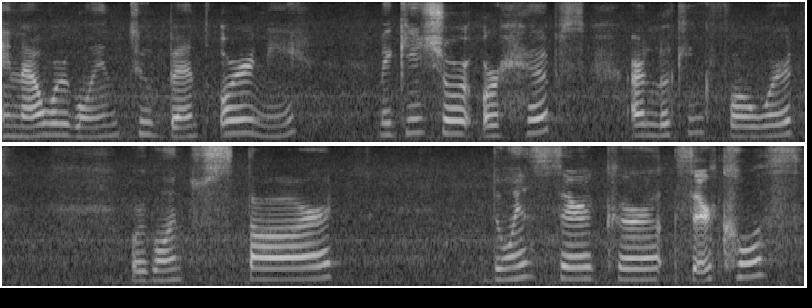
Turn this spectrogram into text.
and now we're going to bend our knee, making sure our hips are looking forward. We're going to start doing circle, circles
